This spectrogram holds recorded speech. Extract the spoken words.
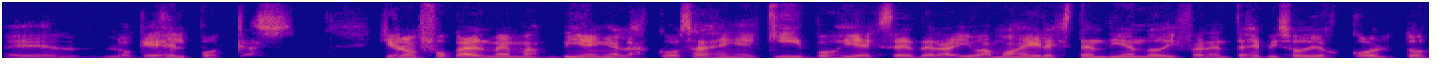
eh, lo que es el podcast. Quiero enfocarme más bien en las cosas en equipos y etcétera, y vamos a ir extendiendo diferentes episodios cortos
